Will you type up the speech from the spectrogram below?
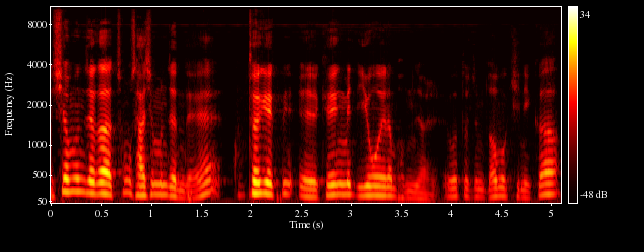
시험 문제가 총 40문제인데 국토계획 예, 및 이용에 대한 법률 이것도 좀 너무 기니까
